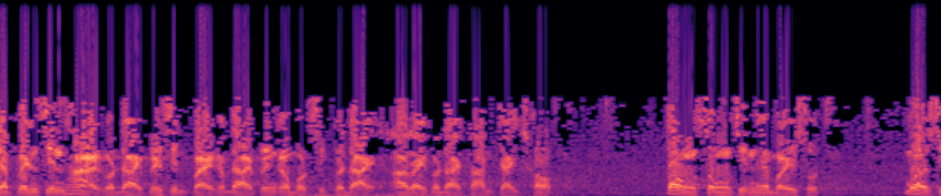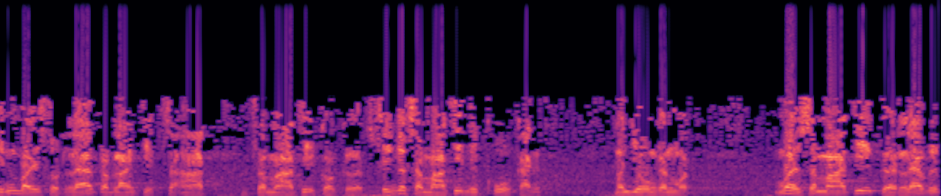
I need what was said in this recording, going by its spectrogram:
จะเป็นสินห้าก็ได้ เป็นสินแปก็ได้ เป็นกบฏสิบก็ได้ อะไรก็ได้ตามใจชอบ ต้องทรงสินให้บริสุทธิ์ เมื่อสินบริสุทธิ์แล้วกำลังจิตสะอาดสมาธิก็เกิดสินกับสมาธินี่คู่กัน มันโยงกันหมด เมื่อสมาธิเกิดแล้ววิ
